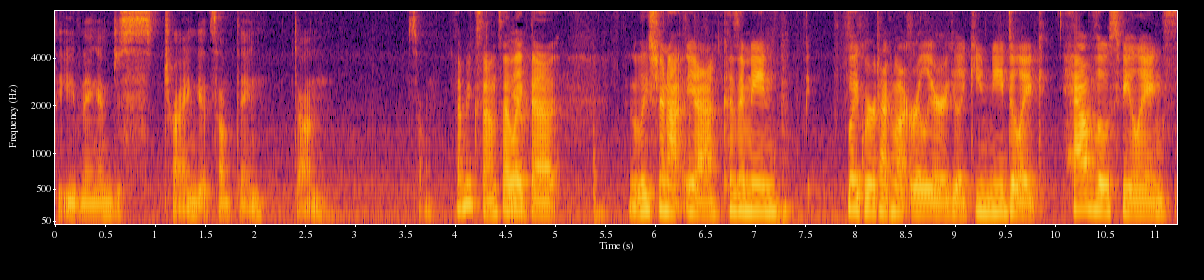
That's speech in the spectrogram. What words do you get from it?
the evening, and just try and get something done. So That makes sense. I like that. At least you're not, yeah. Because I mean, like we were talking about earlier, like you need to like have those feelings,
